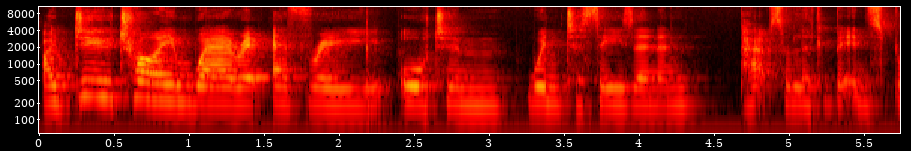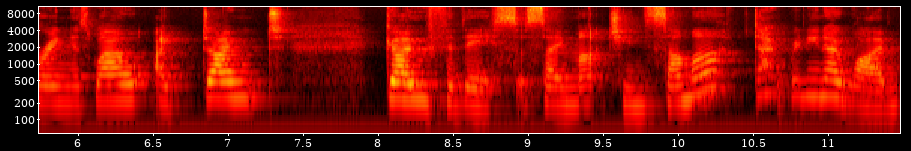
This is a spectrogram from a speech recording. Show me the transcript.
I do try and wear it every autumn, winter season and perhaps a little bit in spring as well. I don't go for this so much in summer. Don't really know why.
